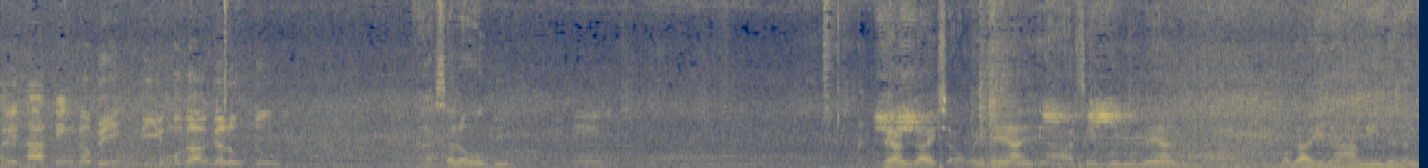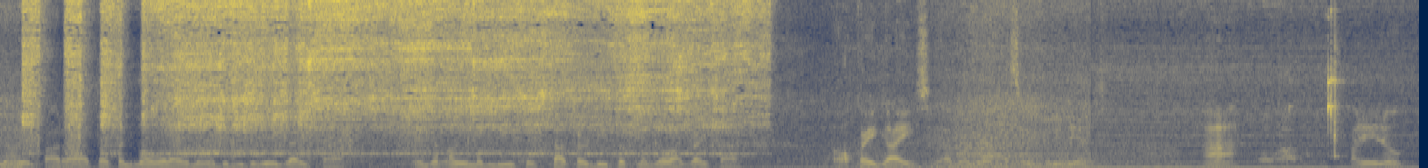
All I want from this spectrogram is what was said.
Kahit hating gabi, hindi yung magagalaw to. Nasa loob eh. Hmm. Yan guys, okay na yan. I-assemble na yan. Baga, hinahanginan lang namin para total mawala yung mga dumi-dumi guys ha. Yan na kami maglinis ng starter dito at magawa guys ha. Okay guys, yaman na, assembly na yan. Ha? Oo, ah. Kanino?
